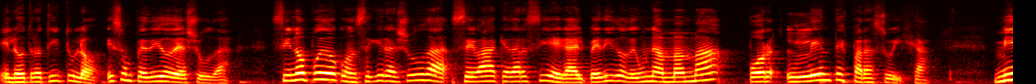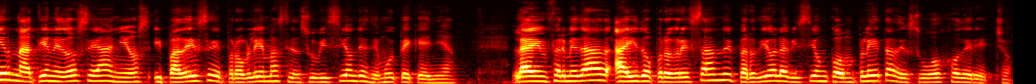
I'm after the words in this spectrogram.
El otro título es un pedido de ayuda. Si no puedo conseguir ayuda, se va a quedar ciega. El pedido de una mamá por lentes para su hija. Mirna tiene 12 años y padece de problemas en su visión desde muy pequeña. La enfermedad ha ido progresando y perdió la visión completa de su ojo derecho.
